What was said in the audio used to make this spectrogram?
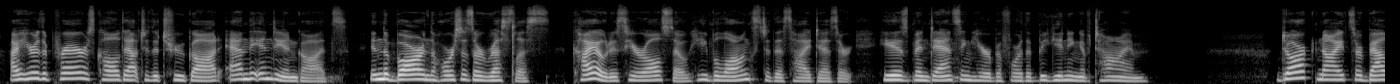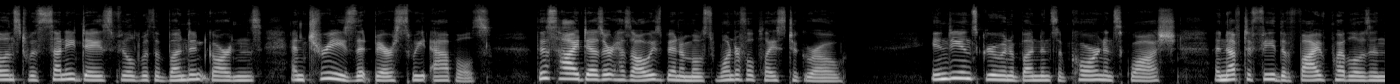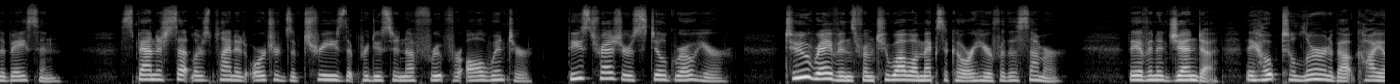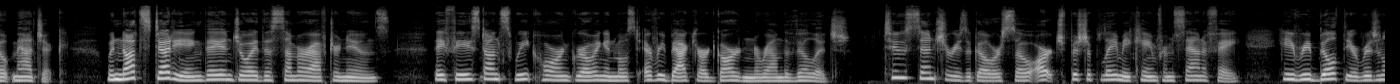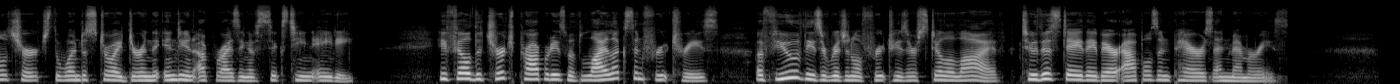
I hear the prayers called out to the true God and the Indian gods. In the barn, the horses are restless. Coyote is here also. He belongs to this high desert. He has been dancing here before the beginning of time. Dark nights are balanced with sunny days filled with abundant gardens and trees that bear sweet apples. This high desert has always been a most wonderful place to grow. Indians grew an abundance of corn and squash, enough to feed the five pueblos in the basin. Spanish settlers planted orchards of trees that produced enough fruit for all winter. These treasures still grow here. Two ravens from Chihuahua, Mexico are here for the summer. They have an agenda. They hope to learn about coyote magic. When not studying, they enjoy the summer afternoons. They feast on sweet corn growing in most every backyard garden around the village. Two centuries ago or so, Archbishop Lamy came from Santa Fe. He rebuilt the original church, the one destroyed during the Indian uprising of 1680. He filled the church properties with lilacs and fruit trees. A few of these original fruit trees are still alive. To this day, they bear apples and pears and memories.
